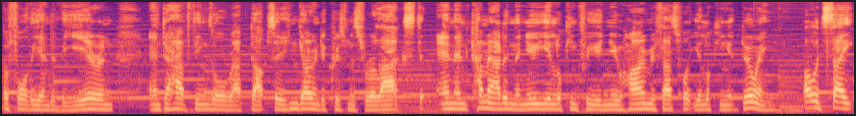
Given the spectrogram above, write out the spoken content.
before the end of the year and and to have things all wrapped up so you can go into Christmas relaxed and then come out in the new year looking for your new home if that's what you're looking at doing. I would say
